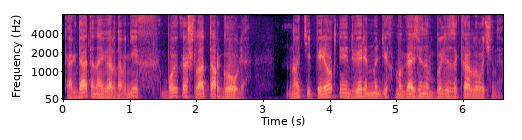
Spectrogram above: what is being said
Когда-то, наверное, в них бойко шла торговля, но теперь окна и двери многих магазинов были заколочены.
